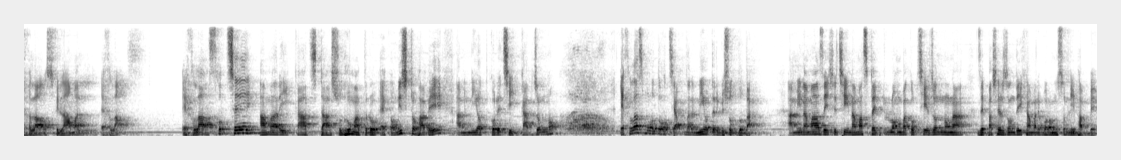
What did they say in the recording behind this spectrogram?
এখলাস ফিল আমাল এখলাস এখলাস হচ্ছে আমার এই কাজটা শুধুমাত্র একনিষ্ঠভাবে আমি নিয়ত করেছি। কার জন্য? এখলাস মূলত হচ্ছে আপনার নিয়তের বিশুদ্ধতা। আমি নামাজ এসেছি, নামাজটা একটু লম্বা করছি, এজন্য না যে পাশের জন দেখে আমার বড় মুসল্লি ভাববে।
